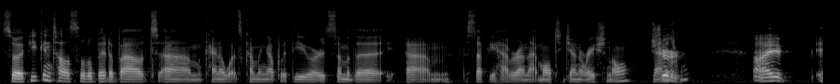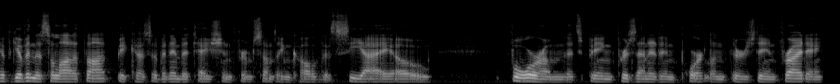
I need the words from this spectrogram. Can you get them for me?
So, if you can tell us a little bit about um, kind of what's coming up with you, or some of the um, the stuff you have around that multi generational. Sure, I have given this a lot of thought because of an invitation from something called the CIO Forum that's being presented in Portland Thursday and Friday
